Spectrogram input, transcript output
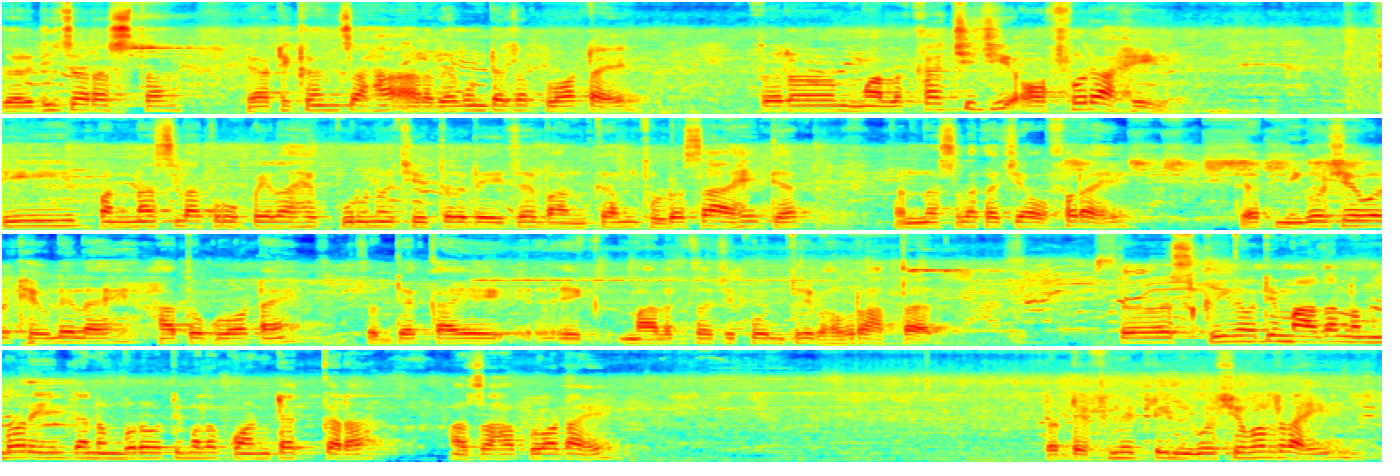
गर्दीचा रस्ता या ठिकाणचा हा अर्ध्या गुंठ्याचा प्लॉट आहे. तर मालकाची जी ऑफर आहे ती पन्नास लाख रुपयाला हे पूर्ण क्षेत्र द्यायचं आहे. बांधकाम थोडंसं आहे त्यात. पन्नास लाखाची ऑफर आहे. त्यात निगोशिएबल ठेवलेला आहे. हा तो प्लॉट आहे. सध्या काय एक मालकाचे कोणतरी भाऊ राहतात. तर स्क्रीनवरती माझा नंबर येईल. त्या नंबरवरती मला कॉन्टॅक्ट करा. असा हा प्लॉट आहे. तर डेफिनेटली निगोशिएबल राहील.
